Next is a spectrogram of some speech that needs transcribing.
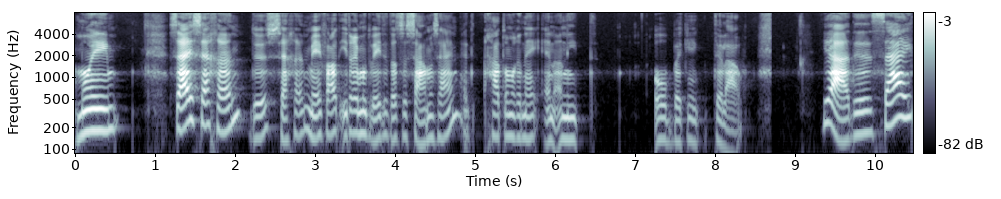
Mooi. Zij zeggen, dus zeggen, meervoud, iedereen moet weten dat ze samen zijn. Het gaat om René en Aniet Olbekking Terlouw. Ja, dus zij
